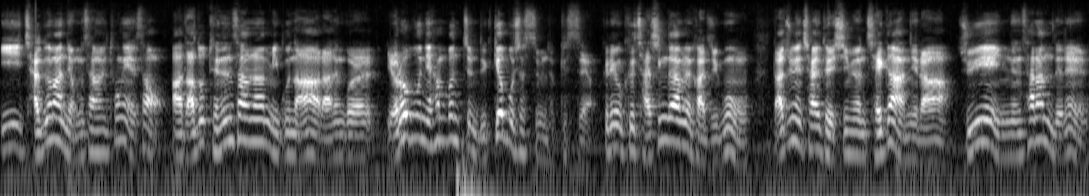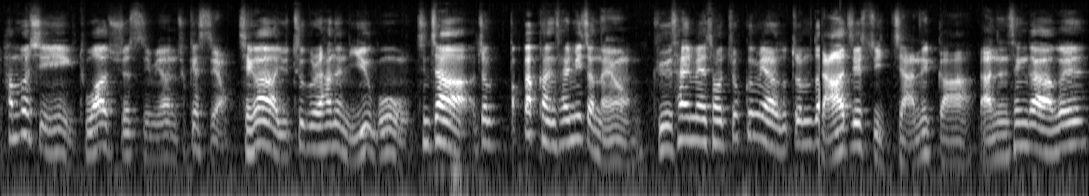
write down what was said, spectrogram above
이 자그마한 영상을 통해서 아 나도 되는 사람이구나 라는 걸 여러분이 한 번쯤 느껴보셨으면 좋겠어요. 그리고 그 자신감을 가지고 나중에 잘 되시면 제가 아니라 주위에 있는 사람들을 한 번씩 도와주셨으면 좋겠어요. 제가 유튜브를 하는 이유고 진짜 좀 빡빡한 삶이잖아요. 그 삶에서 조금이라도 좀 더 나아질 수 있지 않을까 라는 생각을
